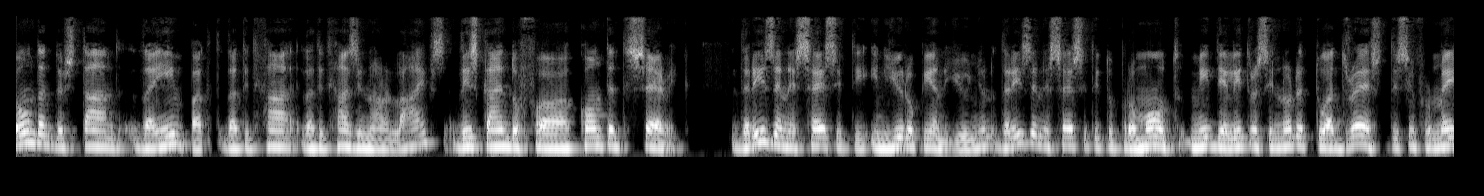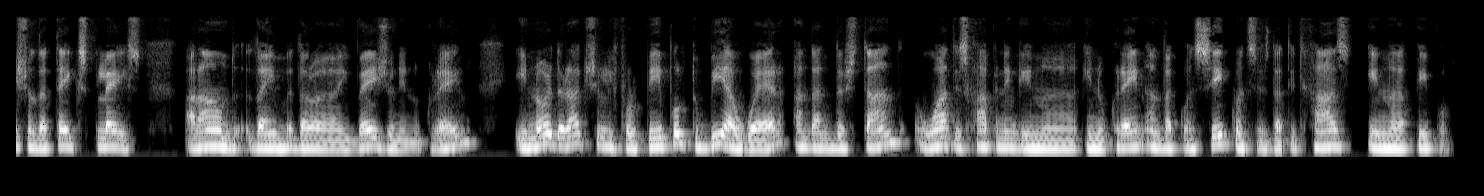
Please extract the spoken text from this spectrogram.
don't understand the impact that it, ha- that it has in our lives, this kind of uh, content sharing there is a necessity in European Union, there is a necessity to promote media literacy in order to address disinformation that takes place around the, the invasion in Ukraine, in order actually for people to be aware and understand what is happening in uh, in Ukraine and the consequences that it has in uh, people.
